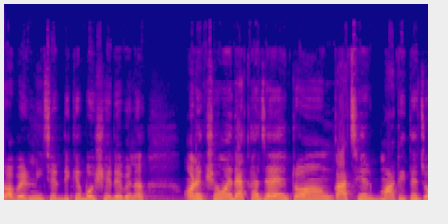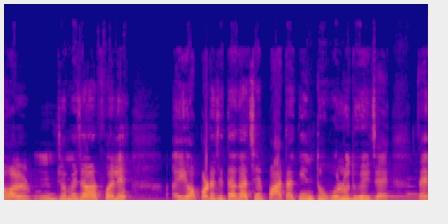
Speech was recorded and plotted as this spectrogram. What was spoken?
টবের নিচের দিকে বসিয়ে দেবে না। অনেক সময় দেখা যায় গাছের মাটিতে জল জমে যাওয়ার ফলে এই অপরাজিতা গাছের পাতা কিন্তু হলুদ হয়ে যায়। তাই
